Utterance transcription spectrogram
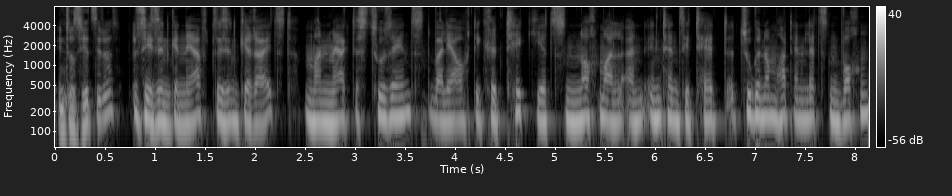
Interessiert Sie das? Sie sind genervt, Sie sind gereizt. Man merkt es zusehends, weil ja auch die Kritik jetzt nochmal an Intensität zugenommen hat in den letzten Wochen.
